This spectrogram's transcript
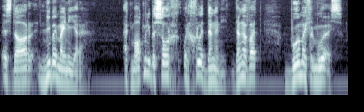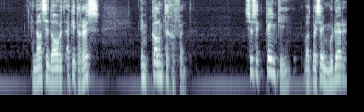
is daar nie by my nie, Here. Ek maak my nie besorg oor groot dinge nie, dinge wat bo my vermoë is. En dan sê Dawid, ek het rus en kalmte gevind. Soos 'n kindjie wat by sy moeder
